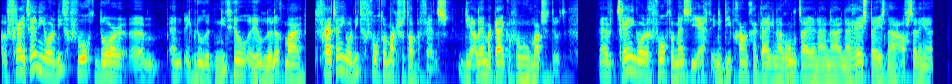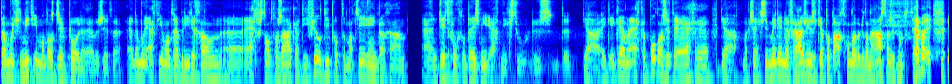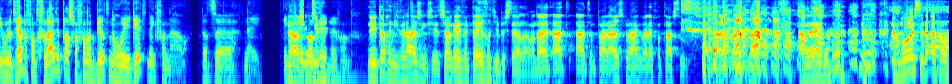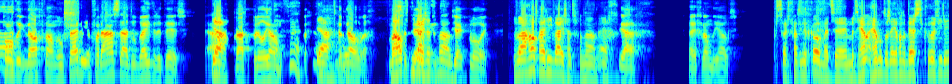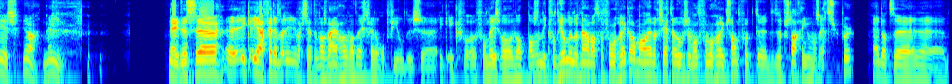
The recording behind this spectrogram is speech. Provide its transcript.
vrije trainingen worden niet gevolgd door, ehm, en ik bedoel het niet heel, heel lullig, maar vrije trainingen worden niet gevolgd door Max Verstappen fans. Die alleen maar kijken voor hoe Max het doet. Eh, trainingen worden gevolgd door mensen die echt in de diepgang gaan kijken naar rondetijden, naar, naar, naar race pace, naar afstellingen dan moet je niet iemand als Jack Ploy daar hebben zitten. Dan moet je echt iemand hebben die er gewoon eh, echt verstand van zaken heeft, die veel dieper op de materie in kan gaan. En dit voegt op deze manier echt niks toe. Dus de- ja, ik, ik heb me echt kapot aan zitten ergeren. Ja, maar ik zeg, ik zit midden in een verhuizing, dus ik heb het op de achtergrond heb ik het dan aanstaan. Dus ik moet het hebben, ik, ik moet het hebben van het geluid in plaats van van het beeld. En dan hoor je dit. En ik denk van, nou, dat, eh, nee. Ik, Nou, ik was er geen fan van. Nu je toch in die verhuizing zit, zou ik even een tegeltje bestellen. Want uit, uit, uit een paar uitspraken waren echt fantastisch. Maar- maar- maar- maar nee, de, de mooiste daarvan vond ik nog van hoe verder je vooraan staat, hoe beter het is. Ja, Ja. prachtig, briljant. Ja, Geweldig. waar had hij vandaan? Jack Ploy. Waar had hij die wijsheid vandaan? Echt. Ja, nee, grandioos. Straks gaat hij nog komen met, eh met Ham- Hamilton is een van de beste coureurs die er is. Ja, meen je. Nee, dus eh, eh, ik, ja, verder, wat ik zeg, er was weinig wat echt verder opviel. Dus ik, ik vo- vond deze wel, wel passend. Ik vond het heel lullig naar wat we vorige week allemaal hebben gezegd over ze. Want vorige week Zandvoort, de, de verslaggeving was echt super. Hè, dat,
